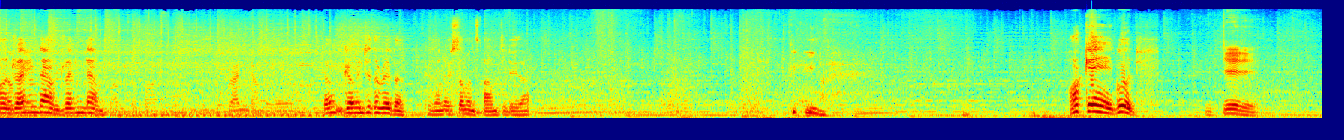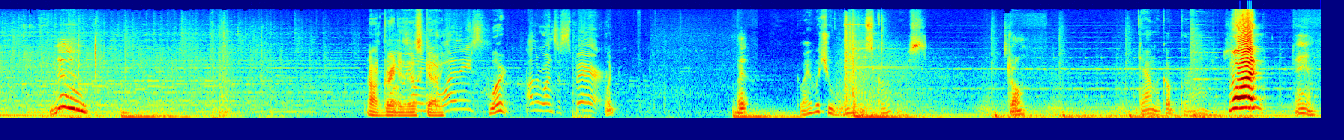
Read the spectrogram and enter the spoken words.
Come on, drive him down, drive him down. Driving down the road. Don't go into the river, because I know someone's bound to do that. okay, good. We did it. Woo. Oh, great is this guy? One of these? What? Other one's a spare. What? What? Why would you want these cars? Strong. Damn, I got bronze. What? Damn.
